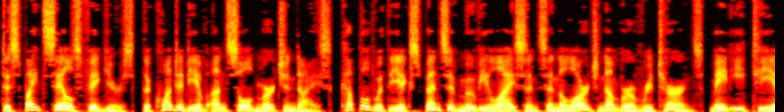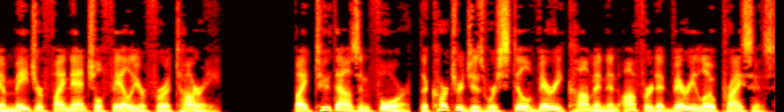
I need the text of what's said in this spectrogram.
Despite sales figures, the quantity of unsold merchandise, coupled with the expensive movie license and the large number of returns, made ET a major financial failure for Atari. By 2004, the cartridges were still very common and offered at very low prices.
